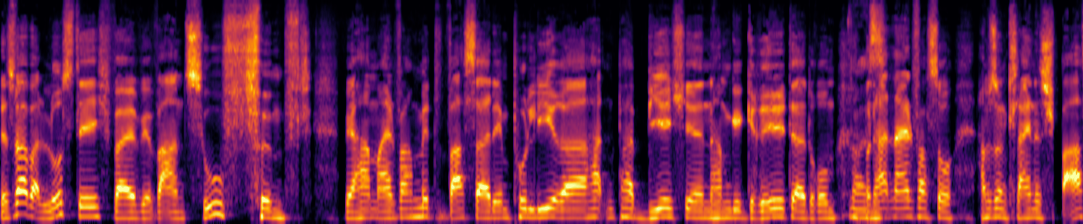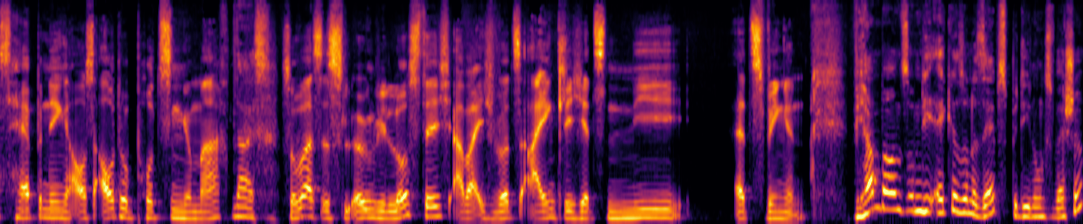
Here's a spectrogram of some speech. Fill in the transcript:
Das war aber lustig, weil wir waren zu fünft. Wir haben einfach mit Wasser, dem Polierer, hatten ein paar Bierchen, haben gegrillt da drum Nice. und hatten einfach so, haben so ein kleines Spaß-Happening aus Autoputzen gemacht. Nice. Sowas ist irgendwie lustig, aber ich würde es eigentlich jetzt nie erzwingen. Wir haben bei uns um die Ecke so eine Selbstbedienungswäsche.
